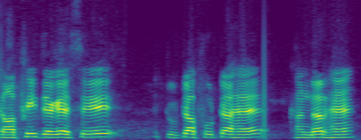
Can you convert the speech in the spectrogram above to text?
काफ़ी जगह से टूटा फूटा है खंडर हैं।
